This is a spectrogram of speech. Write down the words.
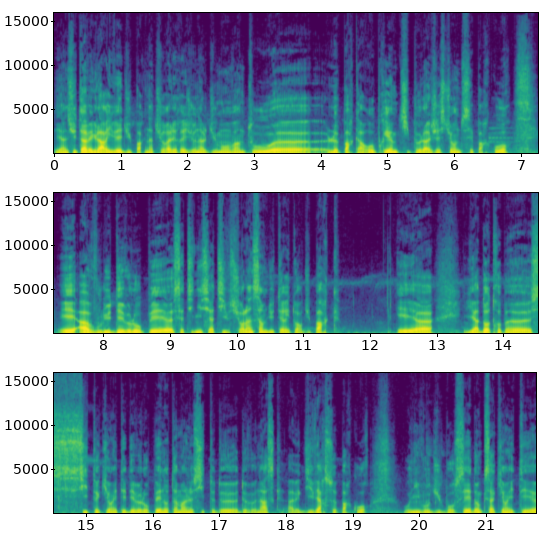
Et ensuite, avec l'arrivée du parc naturel régional du Mont Ventoux, euh, le parc a repris un petit peu la gestion de ses parcours et a voulu développer euh, cette initiative sur l'ensemble du territoire du parc. Et il y a d'autres sites qui ont été développés, notamment le site de, Venasque, avec divers parcours au niveau du Bossé, donc ça qui ont été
